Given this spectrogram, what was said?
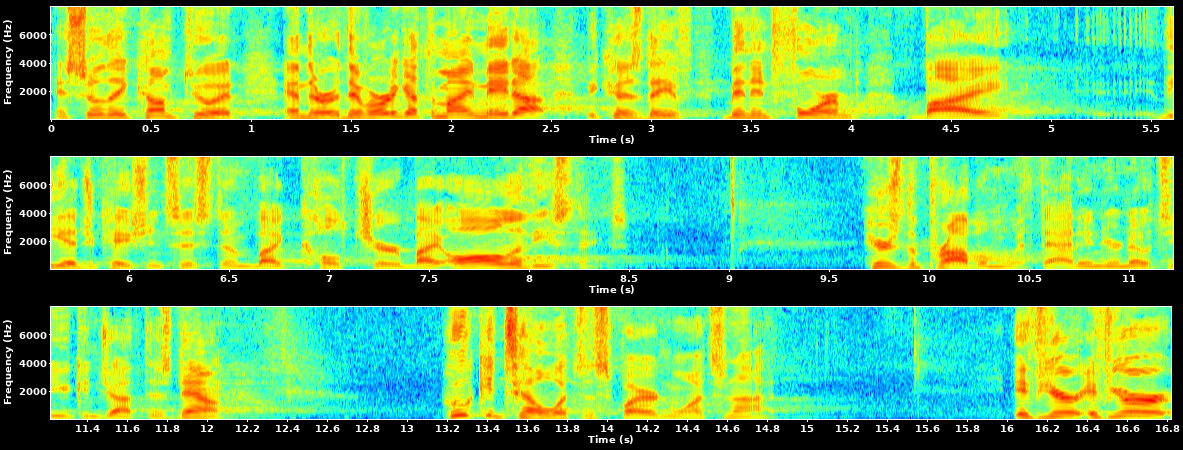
And so they come to it and they've already got the mind made up because they've been informed by the education system, by culture, by all of these things. Here's the problem with that in your notes, you can jot this down. Who can tell what's inspired and what's not? If, your if your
